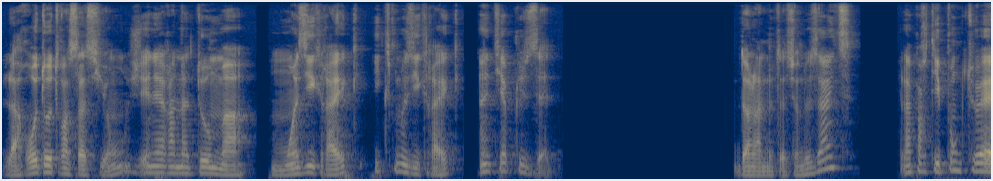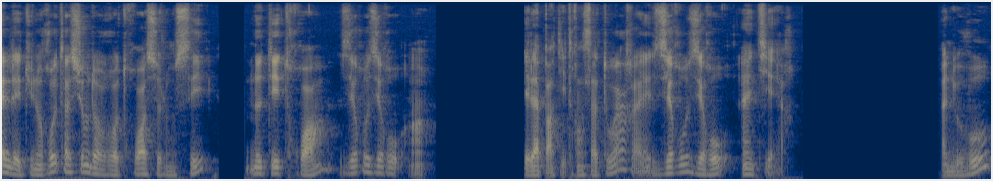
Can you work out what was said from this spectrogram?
La rototranslation génère un atome à moins y, x moins y, 1 tiers plus z. Dans la notation de Zeitz, la partie ponctuelle est une rotation d'ordre 3 selon C, notée 3, 0, 0, 1 et la partie translatoire est 0, 0, 1 tiers. À nouveau,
